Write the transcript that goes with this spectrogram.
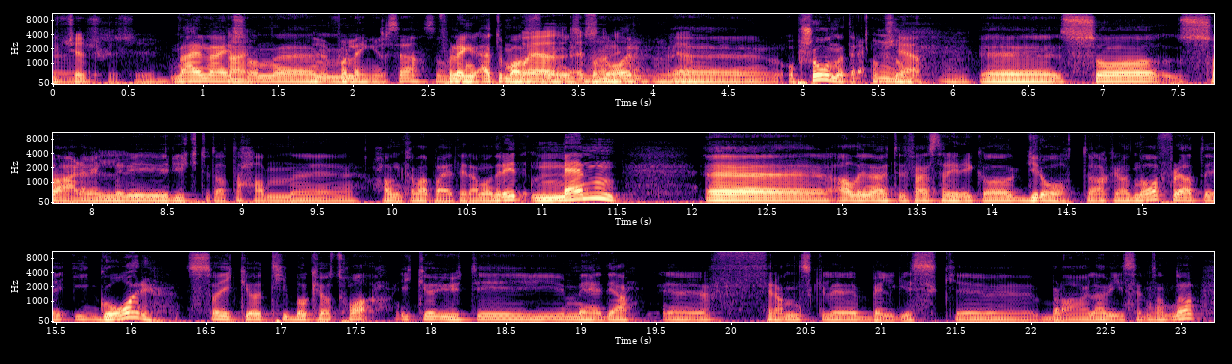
Utkjøpsklausul? Nei, nei, Nei. sånn um, Forlengelse, ja. Sånn- Forlenge, automatisk oh, ja, forlengelse på sånn, et år. ja. Eh, opsjon, heter det. Opsjon. Ja. Mm. Eh, så, så er det vel ryktet at han, han kan være på vei til Real Madrid. Men Uh, alle United-fans trenger ikke å gråte akkurat nå, for eh, i går så gikk jo Thibaut Courtois gikk jo ut i, i media, uh, fransk eller belgisk blad eller avis eller noe sånt noe,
